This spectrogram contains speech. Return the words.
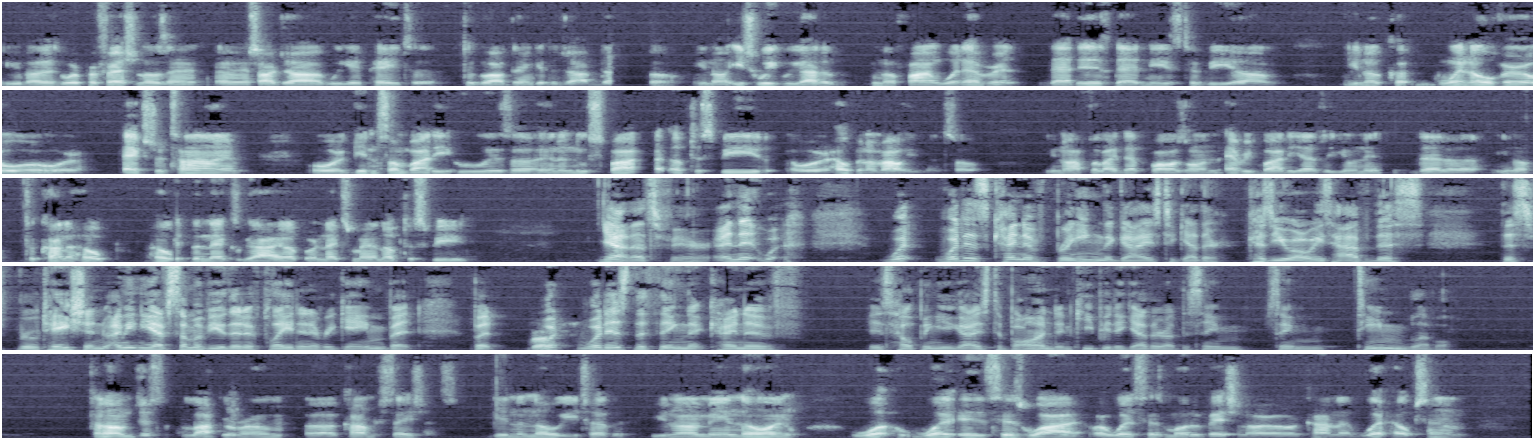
you know, we're professionals and, and it's our job. We get paid to, to go out there and get the job done. So, you know, each week we got to, you know, find whatever that is that needs to be, um, you know, went over or, or extra time or getting somebody who is uh, in a new spot up to speed or helping them out even. So, you know, I feel like that falls on everybody as a unit that, uh, you know, to kind of help help get the next guy up or next man up to speed. Yeah, that's fair. And it, what what what is kind of bringing the guys together? Because you always have this this rotation. I mean, you have some of you that have played in every game, but but right. what what is the thing that kind of is helping you guys to bond and keep you together at the same same team level? Um, just locker room uh, conversations, getting to know each other. You know what I mean? Knowing what what is his why or what's his motivation or, or kind of what helps him,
